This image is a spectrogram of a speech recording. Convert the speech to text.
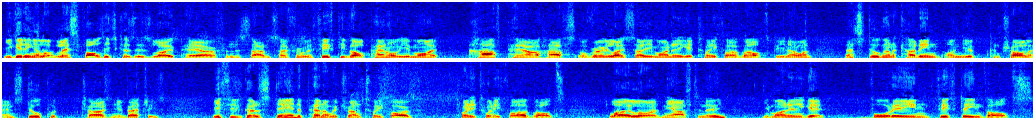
you're getting a lot less voltage because there's low power from the sun. So from a 50 volt panel, you might half power, half or very low sun, you might only get 25 volts. But you know what? That's still going to cut in on your controller and still put charge in your batteries. If you've got a standard panel which runs 25, 20, 25 volts, low light in the afternoon, you might only get 14, 15 volts,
